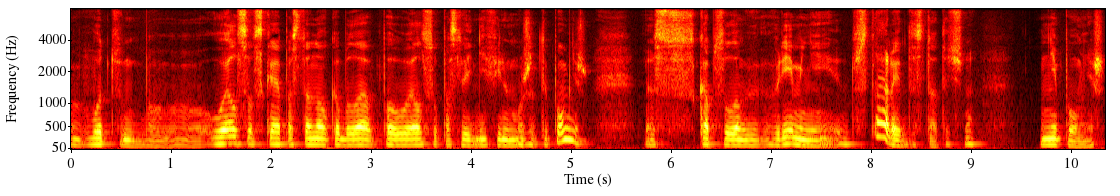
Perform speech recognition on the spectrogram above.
Вот Уэлсовская постановка была по Уэлсу, последний фильм, может, ты помнишь? С капсулом времени, старый достаточно, не помнишь.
